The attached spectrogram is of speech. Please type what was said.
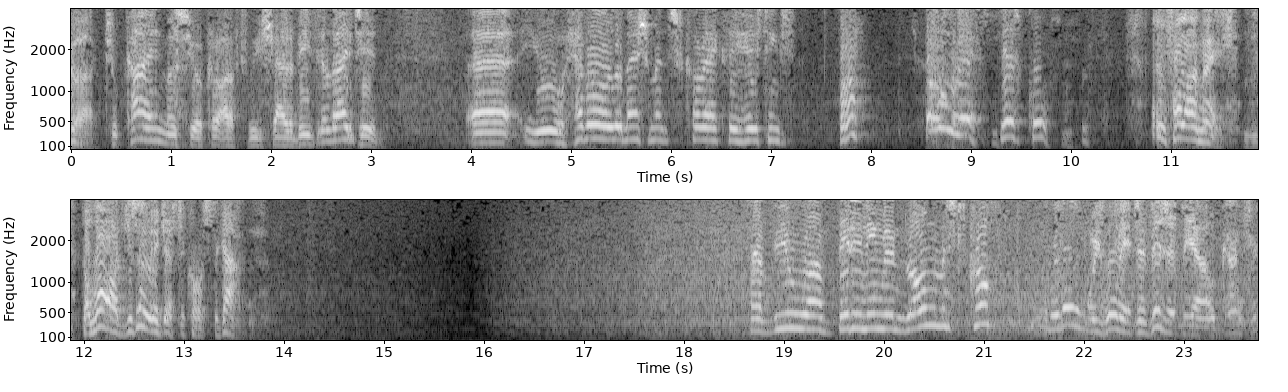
you. are too kind, Monsieur Croft. We shall be delighted. Uh, you have all the measurements correctly, Hastings? What? Oh, yes, yes, of course. Then follow me. The lodge is only just across the garden. Have you uh, been in England long, Mr. Croft? We've always wanted to visit the old country.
